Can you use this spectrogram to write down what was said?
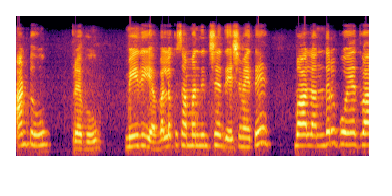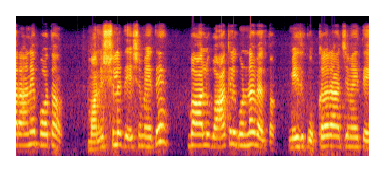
అంటూ ప్రభు మీది ఎవళ్ళకు సంబంధించిన దేశమైతే వాళ్ళందరూ పోయే ద్వారానే పోతాం. మనుష్యుల దేశమైతే వాళ్ళు వాకిలి గుండా వెళ్తాం. మీది కుక్కల రాజ్యం అయితే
